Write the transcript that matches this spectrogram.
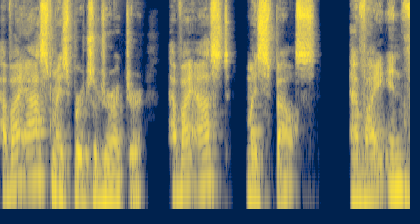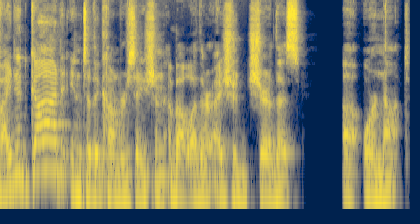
Have I asked my spiritual director? Have I asked my spouse? Have I invited God into the conversation about whether I should share this uh, or not?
